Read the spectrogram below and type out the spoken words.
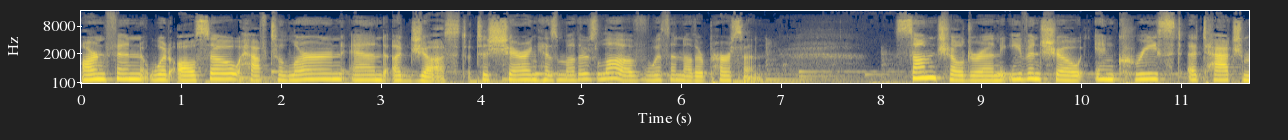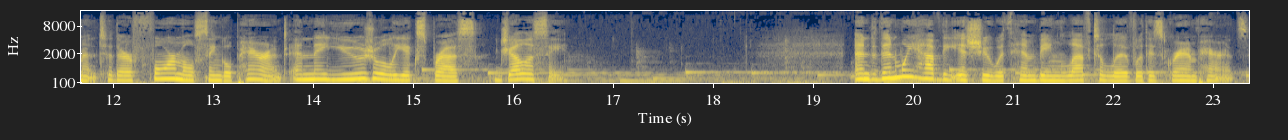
Arnfinn would also have to learn and adjust to sharing his mother's love with another person. Some children even show increased attachment to their formal single parent, and they usually express jealousy. And then we have the issue with him being left to live with his grandparents,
